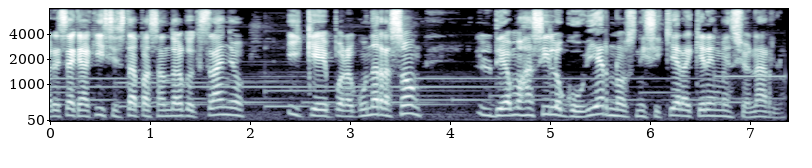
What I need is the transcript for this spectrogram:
Parece que aquí sí está pasando algo extraño y que por alguna razón, digamos así, los gobiernos ni siquiera quieren mencionarlo.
